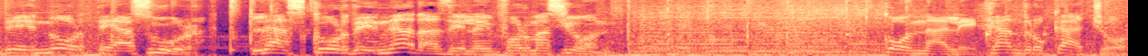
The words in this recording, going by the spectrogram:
De norte a sur, las coordenadas de la información. Con Alejandro Cacho.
